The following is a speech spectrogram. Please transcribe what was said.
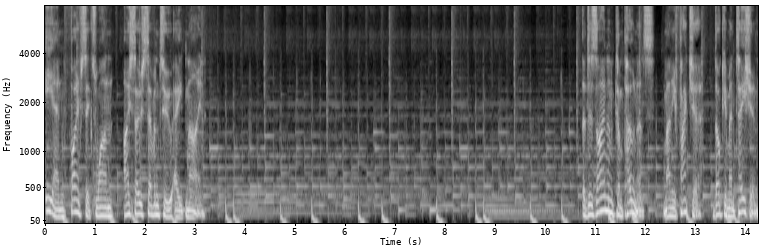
EN 561 ISO 7289. The design and components, manufacture, documentation,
